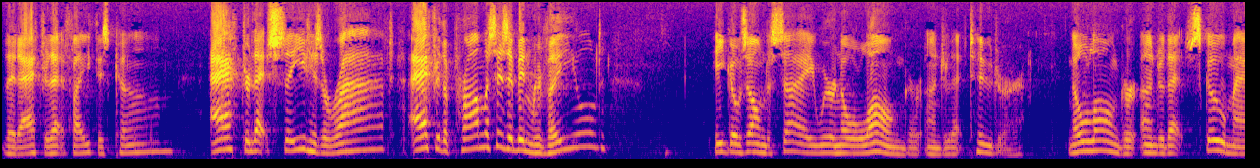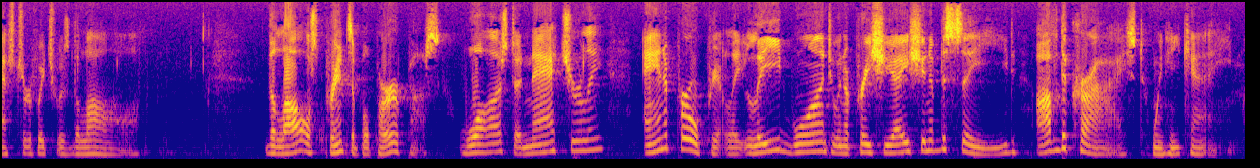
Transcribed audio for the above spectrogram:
that after that faith has come, after that seed has arrived, after the promises have been revealed, he goes on to say we're no longer under that tutor, no longer under that schoolmaster which was the law. The law's principal purpose was to naturally and appropriately lead one to an appreciation of the seed of the Christ when he came.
